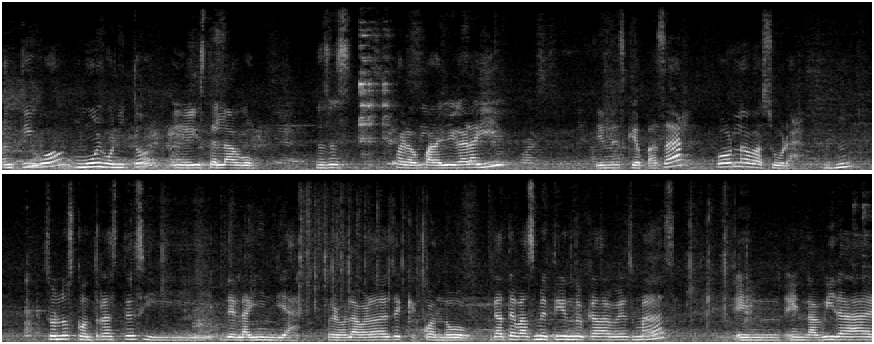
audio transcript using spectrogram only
antiguo, muy bonito y ahí está el lago. Entonces, pero para llegar ahí tienes que pasar por la basura. Ujú. Son los contrastes y de la India, pero la verdad es de que cuando ya te vas metiendo cada vez más en, la vida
